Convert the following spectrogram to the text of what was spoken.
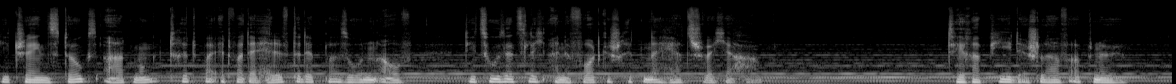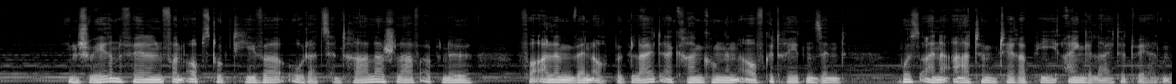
Die Jane-Stokes-Atmung tritt bei etwa der Hälfte der Personen auf, die zusätzlich eine fortgeschrittene Herzschwäche haben. Therapie der Schlafapnoe In schweren Fällen von obstruktiver oder zentraler Schlafapnoe vor allem wenn auch Begleiterkrankungen aufgetreten sind, muss eine Atemtherapie eingeleitet werden.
